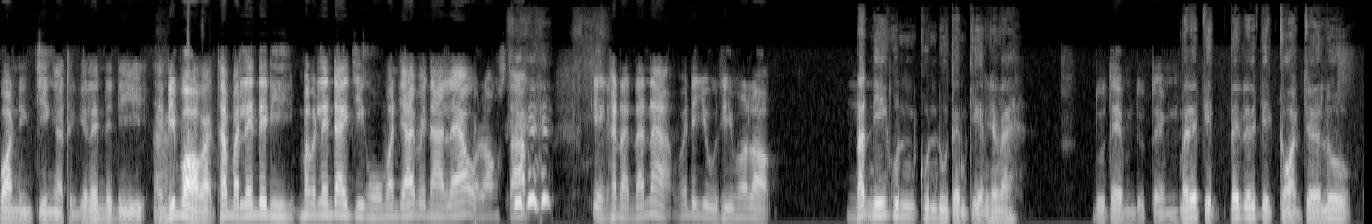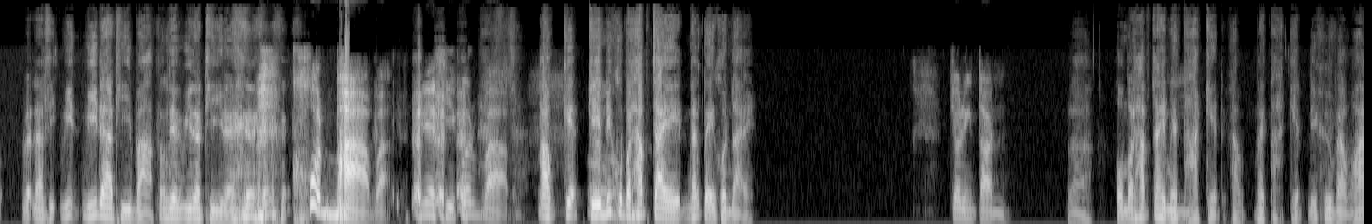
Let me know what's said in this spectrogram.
บอลจริง ๆ อะ ถึงจะเล่นได้ดี อย่างที่บอกอะถ้ามันเล่นได้ดีถ้ามันเล่นได้จริงโอ้มันย้ายไปนานแล้วลองสตาฟเก่งขนาดนั้นอะ ไม่ได้อยู่ทีมเราหรอกอืมนัดนี้คุณคุณดูเต็มเกมใช่ไหมดูเต็มดูเต็ม ไม่ได้ปิดไม่ได้ปิดก่อนเจอลูก วินาทีวิวินาทีบาปต้องเรียกวินาทีเลยโคตรบาปอะวินาทีโคตรบาปเอาเกมเกมที่คุณประทับใจนักเตะคนไหนโจลิงตันเหรอผมประทับใจเมอืมทาเกตครับเมทาเกตนี่คือแบบว่า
